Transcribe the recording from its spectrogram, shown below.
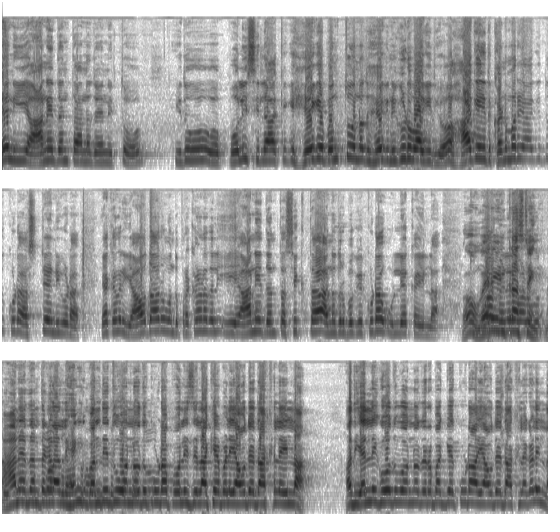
ಏನು ಈ ಆನೆ ದಂತ ಅನ್ನೋದೇನಿತ್ತು ಇದು ಪೊಲೀಸ್ ಇಲಾಖೆಗೆ ಹೇಗೆ ಬಂತು ಅನ್ನೋದು ಹೇಗೆ ನಿಗೂಢವಾಗಿದೆಯೋ ಹಾಗೆ ಇದು ಕಣ್ಮರೆ ಆಗಿದ್ದು ಕೂಡ ಅಷ್ಟೇ ನಿಗೂಢ. ಯಾಕಂದ್ರೆ ಯಾವ್ದಾದ್ರು ಒಂದು ಪ್ರಕರಣದಲ್ಲಿ ಈ ಆನೆ ದಂತ ಸಿಕ್ತಾ ಅನ್ನೋದ್ರ ಬಗ್ಗೆ ಕೂಡ ಉಲ್ಲೇಖ ಇಲ್ಲ. ವೆರಿ ಇಂಟ್ರೆಸ್ಟಿಂಗ್ ಆನೆ ದಂತಗಳಲ್ಲಿ ಹೆಂಗೆ ಬಂದಿದ್ವು ಅನ್ನೋದು ಕೂಡ ಪೊಲೀಸ್ ಇಲಾಖೆ ಬಳಿ ಯಾವುದೇ ದಾಖಲೆ ಇಲ್ಲ. ಅದು ಎಲ್ಲಿಗೆ ಹೋದವು ಅನ್ನೋದರ ಬಗ್ಗೆ ಕೂಡ ಯಾವುದೇ ದಾಖಲೆಗಳಿಲ್ಲ.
